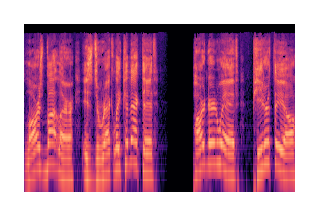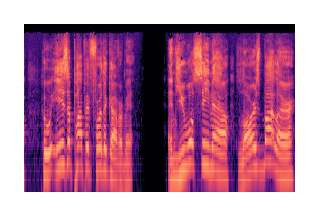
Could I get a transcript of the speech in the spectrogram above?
Lars Buttler is directly connected, partnered with Peter Thiel, who is a puppet for the government. And you will see now Lars Buttler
